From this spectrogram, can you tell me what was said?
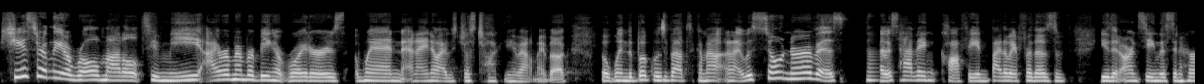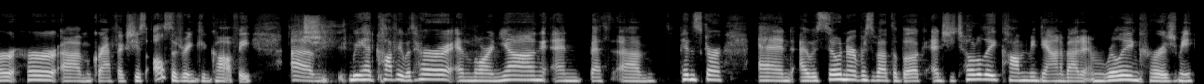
She is certainly a role model to me. I remember being at Reuters when, and I know I was just talking about my book, but when the book was about to come out and I was so nervous. I was having coffee. And by the way, for those of you that aren't seeing this in her, her, um, graphic, she's also drinking coffee. Um, we had coffee with her and Lauren Young and Beth, um, Pinsker. And I was so nervous about the book and she totally calmed me down about it and really encouraged me.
